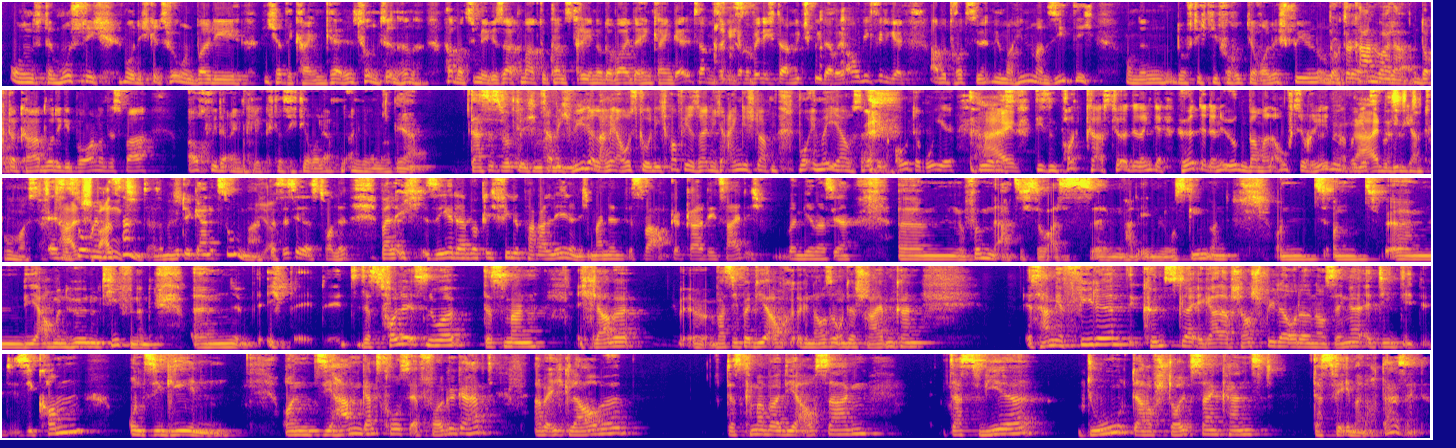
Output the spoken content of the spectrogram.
und dann musste ich, wurde ich gezwungen, weil die, ich hatte kein Geld. Und dann hat man zu mir gesagt, Marc, du kannst drehen oder weiterhin kein Geld haben. Sag ich, aber wenn ich da mitspiele, habe ich auch nicht viel Geld. Aber trotzdem, immerhin, man sieht dich. Und dann durfte ich die verrückte Rolle spielen. Und Dr. Kahnweiler. Äh, Dr. K. wurde geboren und es war auch wieder ein Klick, dass ich die Rolle angenommen habe. Ja. Das ist wirklich. Das habe ich wieder lange ausgeholt. Ich hoffe, ihr seid nicht eingeschlafen, wo immer ihr auch seid im Auto, wo ihr, wo ihr das, diesen Podcast hört. Denkt ihr, hört ihr denn irgendwann mal auf zu reden? Aber Nein, jetzt gebe ich an Thomas. Es ist so spannend. interessant. Also man hört dir gerne zu, Marc. Ja. Das ist ja das Tolle, weil ich sehe da wirklich viele Parallelen. Ich meine, es war auch gerade die Zeit. Ich bei mir war es ja ähm, 85 so, als es ähm, halt eben losging und und und ähm, ja auch mit Höhen und Tiefen. Und ähm, ich das Tolle ist nur, dass man, ich glaube, was ich bei dir auch genauso unterschreiben kann, es haben ja viele Künstler, egal ob Schauspieler oder noch Sänger, die, die, die, sie kommen und sie gehen. Und sie haben ganz große Erfolge gehabt, aber ich glaube, das kann man bei dir auch sagen, dass wir, du darauf stolz sein kannst, dass wir immer noch da sind.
